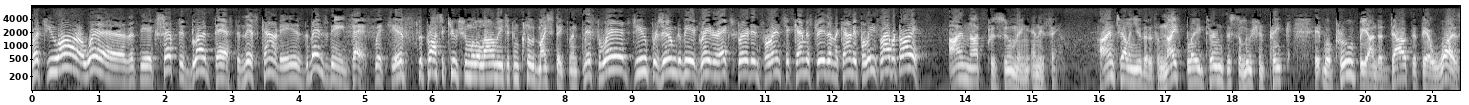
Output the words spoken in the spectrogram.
But you are aware that the accepted blood test in this county is the benzidine test, which is... If the prosecution will allow me to conclude my statement. Mr. Wedge, do you presume to be a greater expert in forensic chemistry than the county police laboratory? I'm not presuming anything. I'm telling you that if the knife blade turns this solution pink, it will prove beyond a doubt that there was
